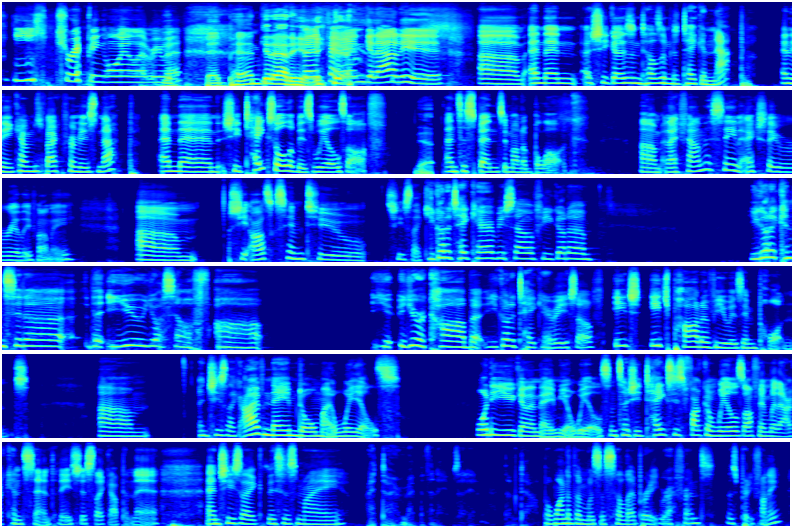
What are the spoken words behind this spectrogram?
dripping oil everywhere. Bedpan, get out of here. Bedpan, get out of here. Um, and then she goes and tells him to take a nap. And he comes back from his nap. And then she takes all of his wheels off Yeah. and suspends him on a block. Um, and I found this scene actually really funny. Um, she asks him to. She's like, "You got to take care of yourself. You got to. You got to consider that you yourself are. You, you're a car, but you got to take care of yourself. Each each part of you is important." Um, and she's like, "I've named all my wheels." What are you gonna name your wheels? And so she takes his fucking wheels off him without consent, and he's just like up in there. And she's like, "This is my I don't remember the names. I didn't write them down, but one of them was a celebrity reference. It was pretty funny."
